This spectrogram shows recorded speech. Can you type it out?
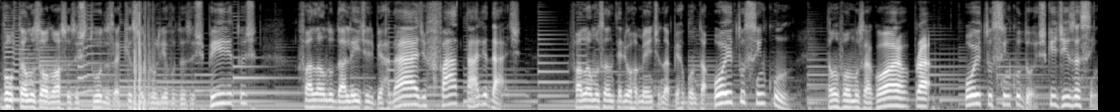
Voltamos aos nossos estudos aqui sobre o Livro dos Espíritos, falando da lei de liberdade, fatalidade. Falamos anteriormente na pergunta 851. Então vamos agora para 852, que diz assim:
